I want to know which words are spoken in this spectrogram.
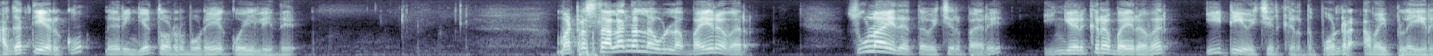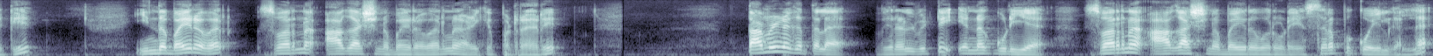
அகத்தியருக்கும் நெருங்கிய தொடர்புடைய கோயில் இது. மற்ற ஸ்தலங்களில் உள்ள பைரவர் சூலாயுதத்தை வச்சுருப்பார். இங்கே இருக்கிற பைரவர் ஈட்டி வச்சிருக்கிறது போன்ற அமைப்பில் இருக்குது இந்த பைரவர் ஸ்வர்ண ஆகாஷன பைரவர்னு அழைக்கப்படுறாரு. தமிழகத்தில் விரல் விட்டு எண்ணக்கூடிய ஸ்வர்ண ஆகாஷன பைரவருடைய சிறப்பு கோயில்களில்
